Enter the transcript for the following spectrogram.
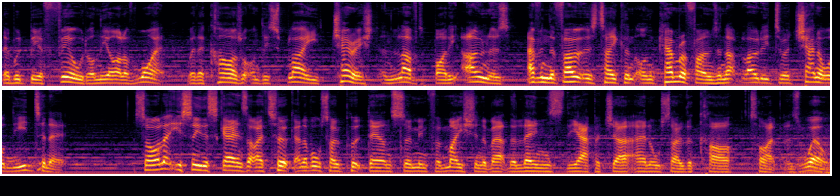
there would be a field on the Isle of Wight where the cars were on display, cherished and loved by the owners, having the photos taken on camera phones and uploaded to a channel on the internet. So I'll let you see the scans that I took and I've also put down some information about the lens, the aperture and also the car type as well.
